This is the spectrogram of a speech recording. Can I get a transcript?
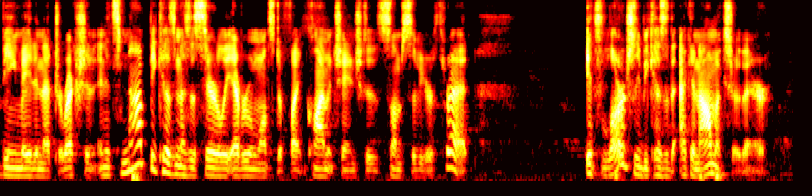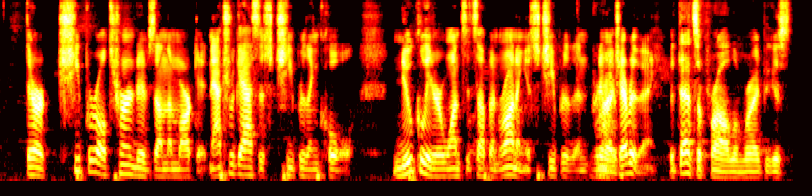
being made in that direction. And it's not because necessarily everyone wants to fight climate change because it's some severe threat. It's largely because the economics are there. There are cheaper alternatives on the market. Natural gas is cheaper than coal. Nuclear, once it's up and running, is cheaper than pretty much everything. but that's a problem, right? Because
